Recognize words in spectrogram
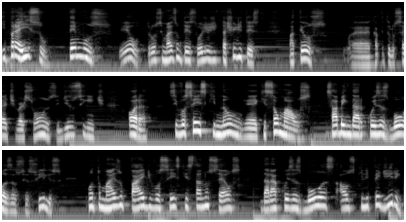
E para isso, temos. Eu trouxe mais um texto, hoje a gente está cheio de texto. Mateus, é, capítulo 7, verso 11, diz o seguinte: Ora, se vocês que não é, que são maus sabem dar coisas boas aos seus filhos, quanto mais o Pai de vocês que está nos céus dará coisas boas aos que lhe pedirem.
